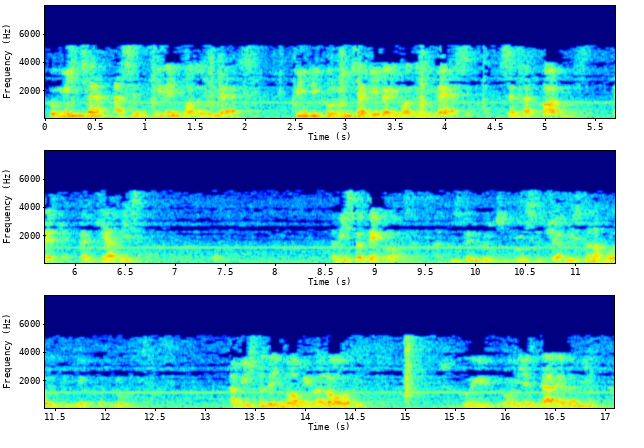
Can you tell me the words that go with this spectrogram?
comincia a sentire in modo diverso, quindi comincia a vivere in modo diverso, senza accorgersi, perché? Perché ha visto. Ha visto che cosa? Ha visto il crocifisso, cioè ha visto l'amore di Dio per lui, ha visto dei nuovi valori su cui orientare la vita.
